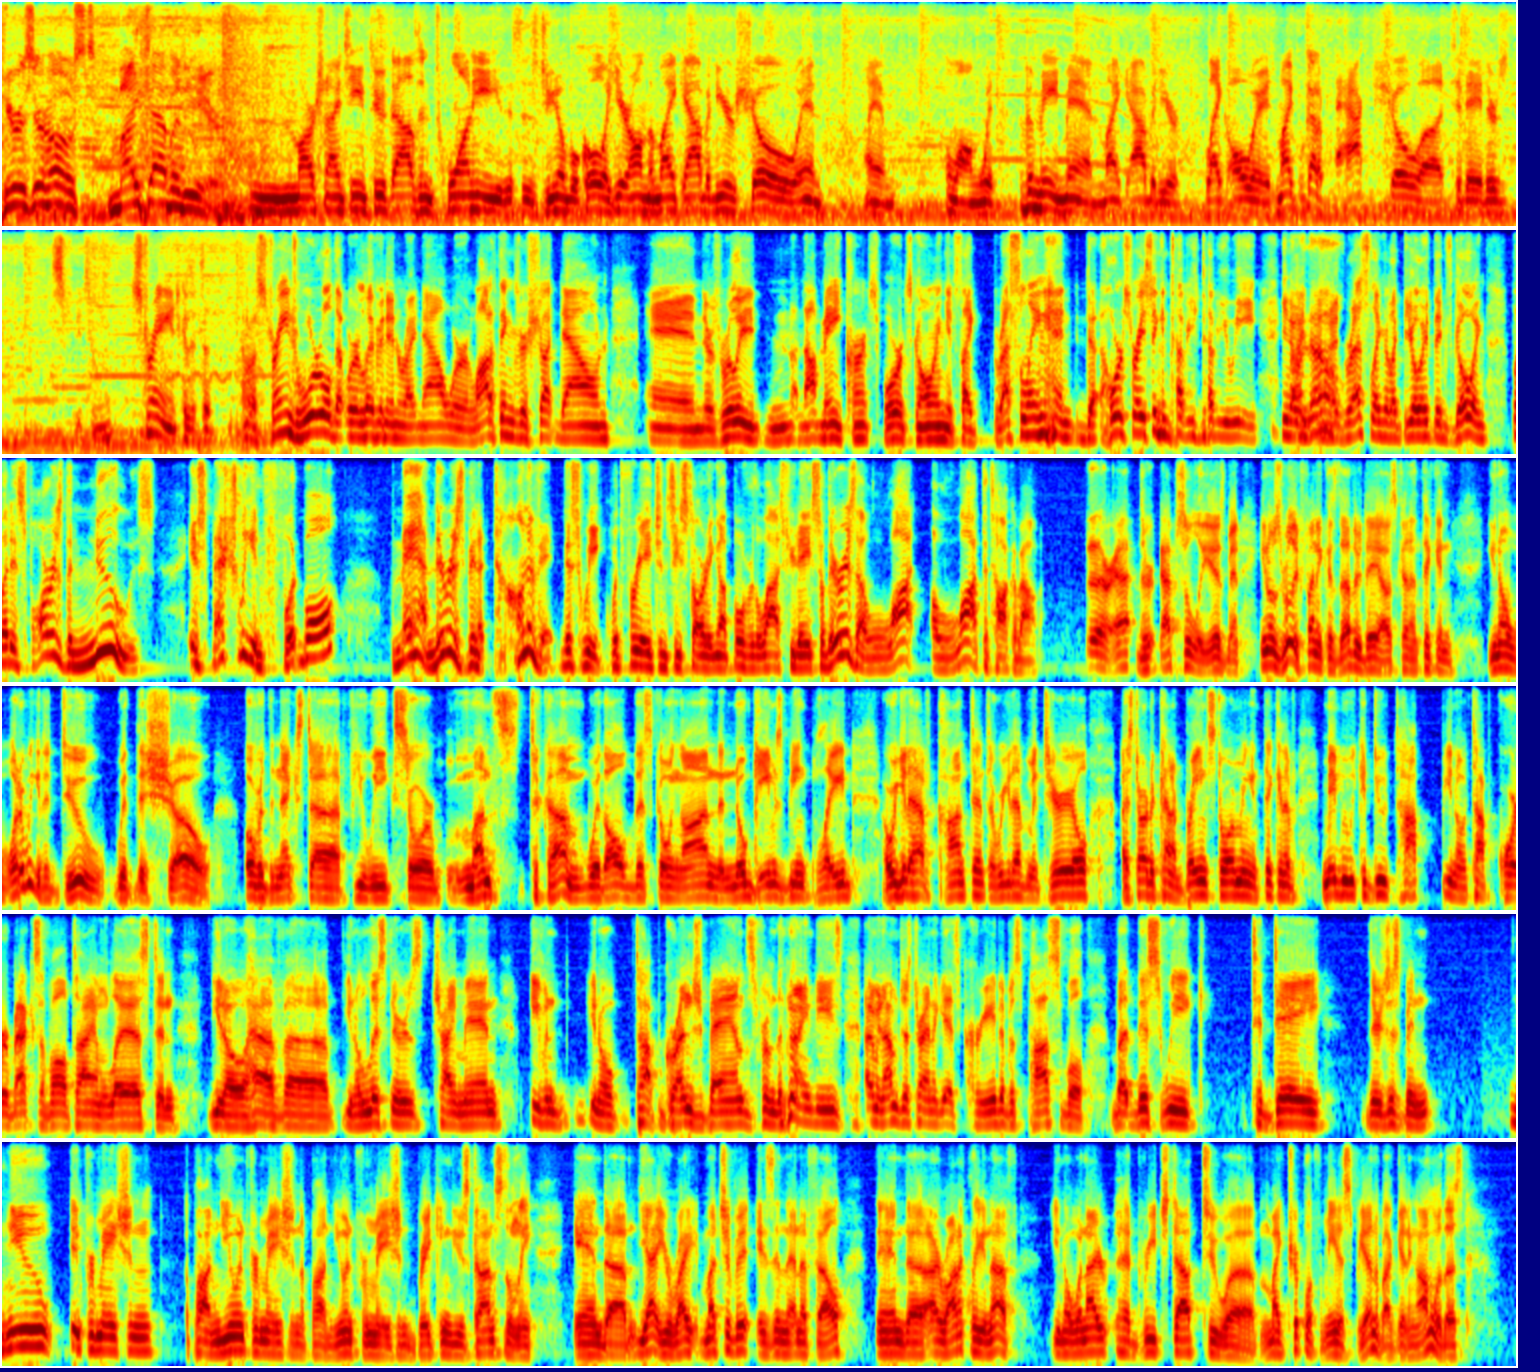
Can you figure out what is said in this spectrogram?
Here is your host, Mike Abadir. March 19, 2020. This is Gino Bocola here on the Mike Abadir Show, and I am along with the main man, Mike Abadir, like always. Mike, we've got a packed show uh, today. There's it's, it's strange because it's a kind of a strange world that we're living in right now, where a lot of things are shut down and there's really n- not many current sports going. It's like wrestling and d- horse racing and WWE. You know, I know. and wrestling are like the only things going. But as far as the news, especially in football, man, there has been a ton of it this week with free agency starting up over the last few days. So there is a lot, a lot to talk about. There, there absolutely is, man. You know, it's really funny because the other day I was kind of thinking, you know, what are we going to do with this show over the next uh, few weeks or months to come with all this going on and no games being played? Are we going to have content? Are we going to have material? I started kind of brainstorming and thinking of maybe we could do top, you know, top quarterbacks of all time list and, you know, have, uh, you know, listeners chime in even you know top grunge bands from the 90s i mean i'm just trying to get as creative as possible but this week today there's just been new information upon new information upon new information breaking news constantly and um, yeah you're right much of it is in the nfl and uh, ironically enough you know when i had reached out to uh, mike triplett from espn about getting on with us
